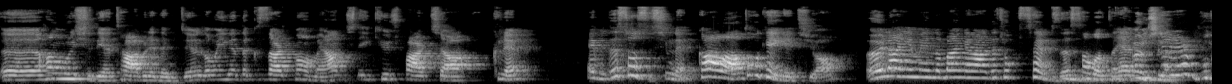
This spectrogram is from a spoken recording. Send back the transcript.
e, hamur işi diye tabir edebileceğimiz ama yine de kızartma olmayan işte 2-3 parça krep e bir de sosis. Şimdi kahvaltı okey geçiyor. Öğlen yemeğinde ben genelde çok sebze, salata. Yani Öyle bir bir şey. kere bu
